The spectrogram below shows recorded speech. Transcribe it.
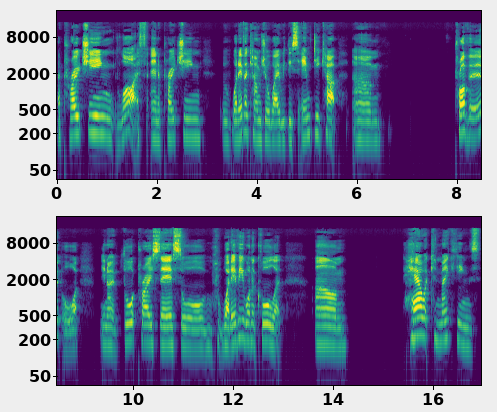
approaching life and approaching whatever comes your way with this empty cup um, proverb or you know thought process or whatever you want to call it um, how it can make things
